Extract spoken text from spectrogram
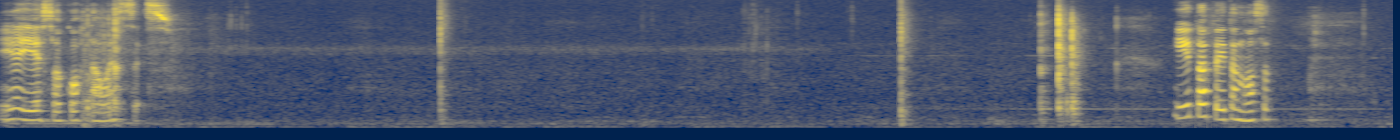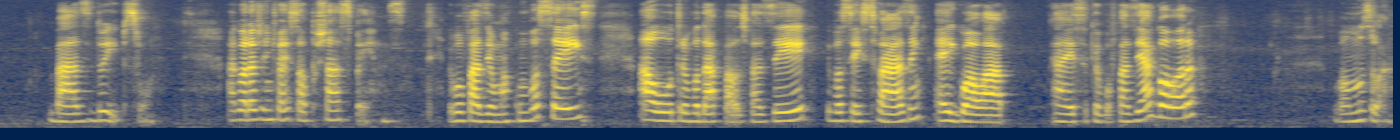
E aí, é só cortar o excesso. E tá feita a nossa base do Y. Agora, a gente vai só puxar as pernas. Eu vou fazer uma com vocês, a outra eu vou dar pausa fazer, e vocês fazem. É igual a, a essa que eu vou fazer agora. Vamos lá.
